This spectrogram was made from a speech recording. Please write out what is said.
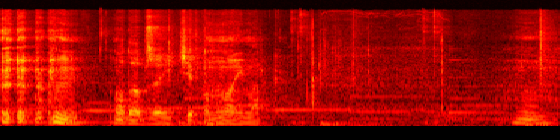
o dobrze, idźcie po Neumark. Hmm.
